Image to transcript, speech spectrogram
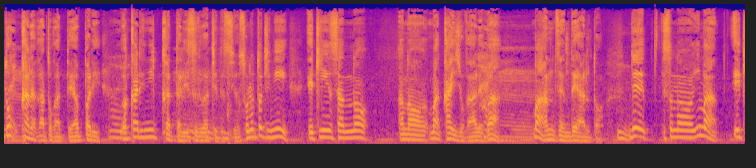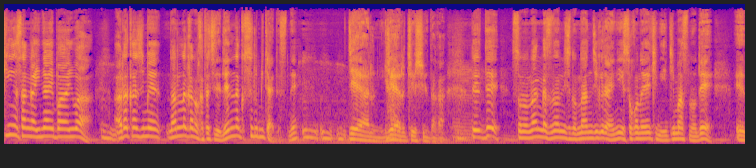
どっからがとかってやっぱり分かりにくかったりするわけですよ、その時に駅員さんのあの、まあ、解除があれば、はいまあ、安全であると、うん、でその今駅員さんがいない場合は、うん、あらかじめ何らかの形で連絡するみたいですね、うんうんうん、JR に JR 九州だから、ででその何月何日の何時ぐらいにそこの駅に行きますのでえ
